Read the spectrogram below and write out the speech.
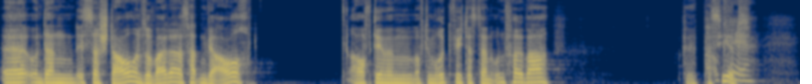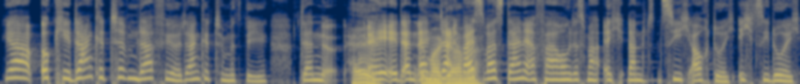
Äh, und dann ist da Stau und so weiter. Das hatten wir auch auf dem, auf dem Rückweg, dass da ein Unfall war. Passiert. Okay. Ja, okay, danke Tim dafür, danke Timothy. Dann, hey, ey, dann, dann, da, weißt du was, deine Erfahrung, das mache ich, dann ziehe ich auch durch. Ich ziehe durch.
